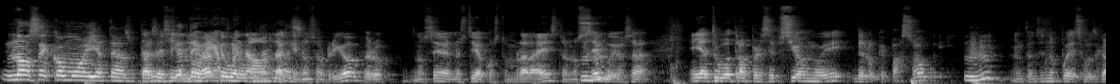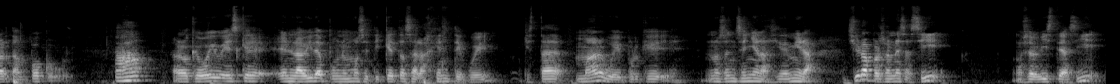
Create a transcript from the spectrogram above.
No sé cómo ella te da su Tal vez ella dijo, ah, qué buena onda que así. nos sonrió, pero no sé, no estoy acostumbrada a esto, no sé, Ujú. güey. O sea, ella tuvo otra percepción, güey, de lo que pasó, güey. Ujú, Entonces no puedes juzgar tampoco, güey. Ajá. A lo que voy, güey, es que en la vida ponemos etiquetas a la gente, güey, que está mal, güey, porque nos enseñan así de, mira, si una persona es así, o se viste así,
